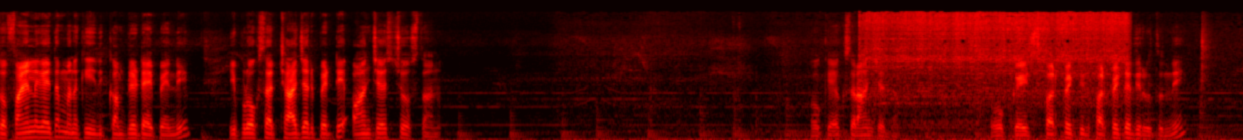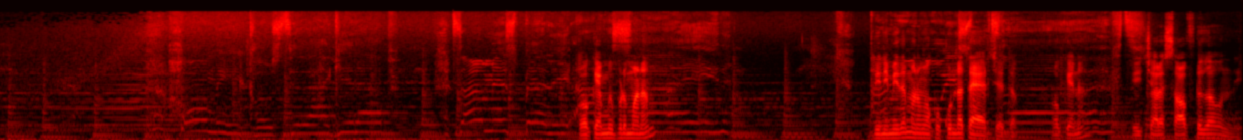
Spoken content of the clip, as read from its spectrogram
సో ఫైనల్గా అయితే మనకి ఇది కంప్లీట్ అయిపోయింది. ఇప్పుడు ఒకసారి ఛార్జర్ పెట్టి ఆన్ చేసి చూస్తాను. ఓకే ఒకసారి ఆన్ చేద్దాం. ఓకే ఇట్స్ పర్ఫెక్ట్ ఇది పర్ఫెక్ట్గా తిరుగుతుంది. ఓకే ఇప్పుడు మనం దీని మీద మనం ఒక కుండ తయారు చేద్దాం. ఓకేనా? ఇది చాలా సాఫ్ట్గా ఉంది.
